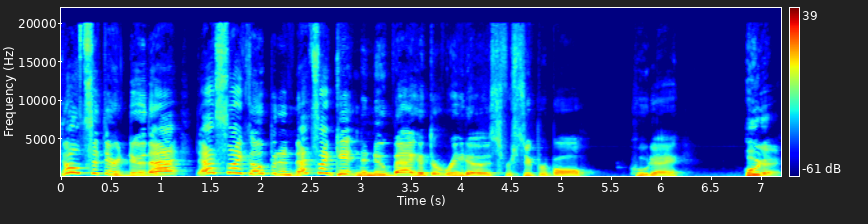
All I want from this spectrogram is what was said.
Don't sit there and do that. That's like opening, that's like getting a new bag of Doritos for Super Bowl. Who Dey? Who Dey?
